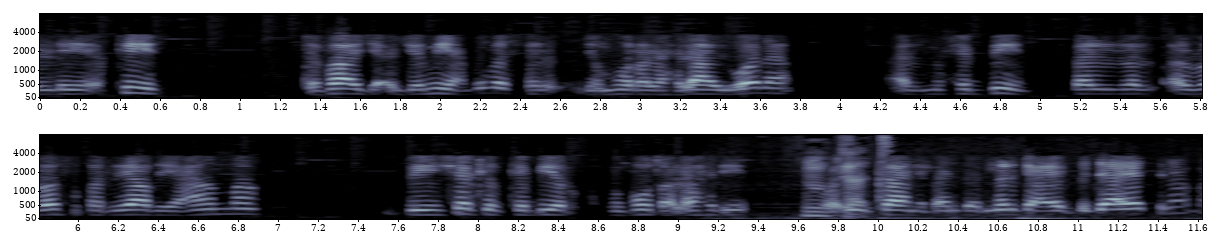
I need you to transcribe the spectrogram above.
اللي أكيد تفاجأ الجميع مو بس الجمهور الأهلاوي ولا المحبين بل الوسط الرياضي عامة بشكل كبير هبوط الأهلي. وإن كان بندر نرجع لبدايتنا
